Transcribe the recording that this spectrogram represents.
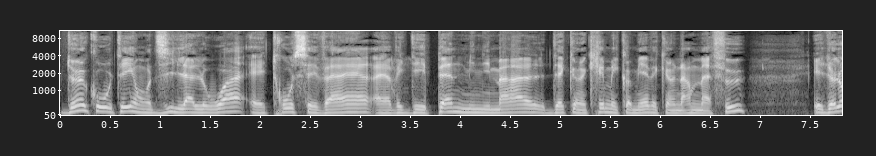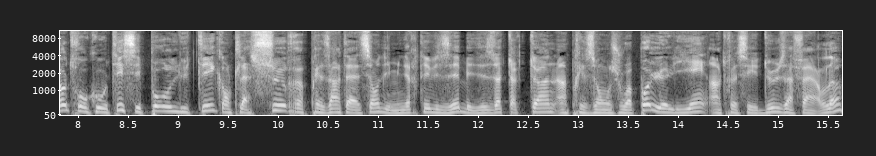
d'un côté, on dit la loi est trop sévère avec des peines minimales dès qu'un crime est commis avec un arme à feu. Et de l'autre côté, c'est pour lutter contre la surreprésentation des minorités visibles et des autochtones en prison. Je vois pas le lien entre ces deux affaires-là,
